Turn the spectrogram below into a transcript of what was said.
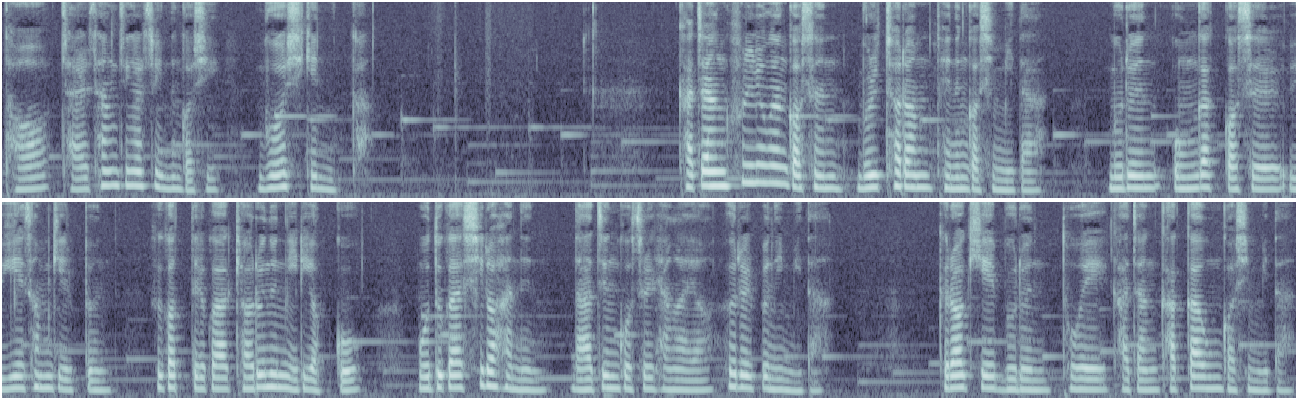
더 잘 상징할 수 있는 것이 무엇이겠는가? 가장 훌륭한 것은 물처럼 되는 것입니다. 물은 온갖 것을 위에 섬길 뿐 그것들과 겨루는 일이 없고 모두가 싫어하는 낮은 곳을 향하여 흐를 뿐입니다. 그러기에 물은 도에 가장 가까운 것입니다.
